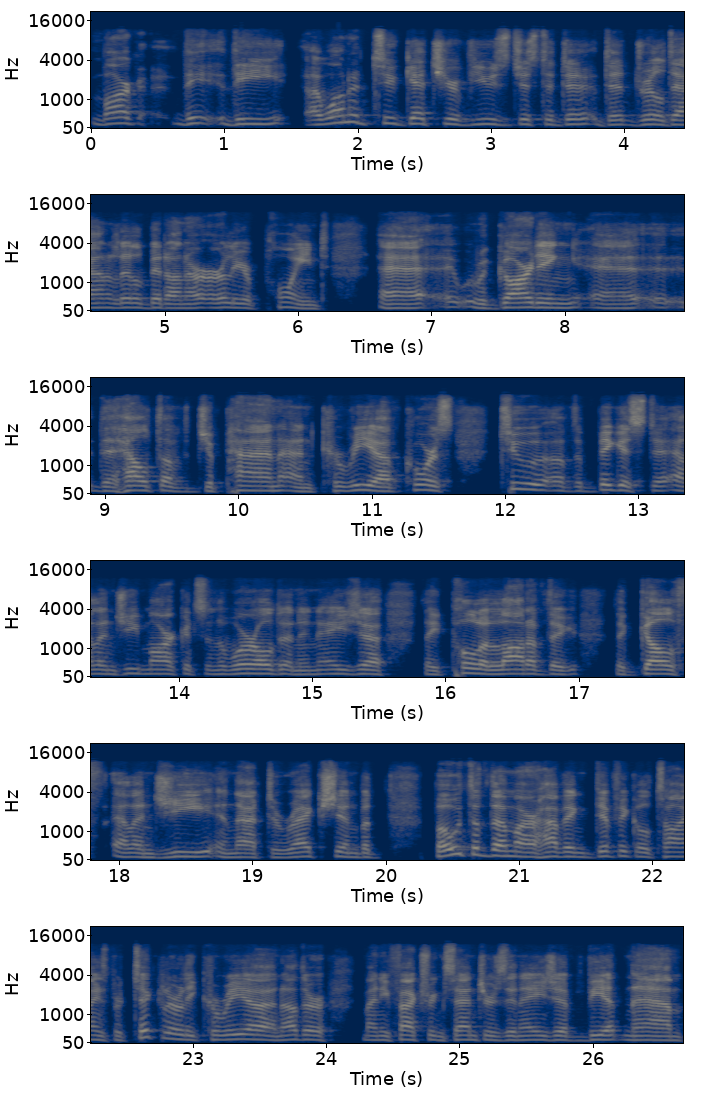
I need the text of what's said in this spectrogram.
Marc, the the I wanted to get your views just to, to drill down a little bit on our earlier point uh, regarding uh, the health of Japan and Korea. Of course, two of the biggest uh, LNG markets in the world and in Asia. They pull a lot of the, the Gulf LNG in that direction, but both of them are having difficult times, particularly Korea and other manufacturing centers in Asia, Vietnam.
